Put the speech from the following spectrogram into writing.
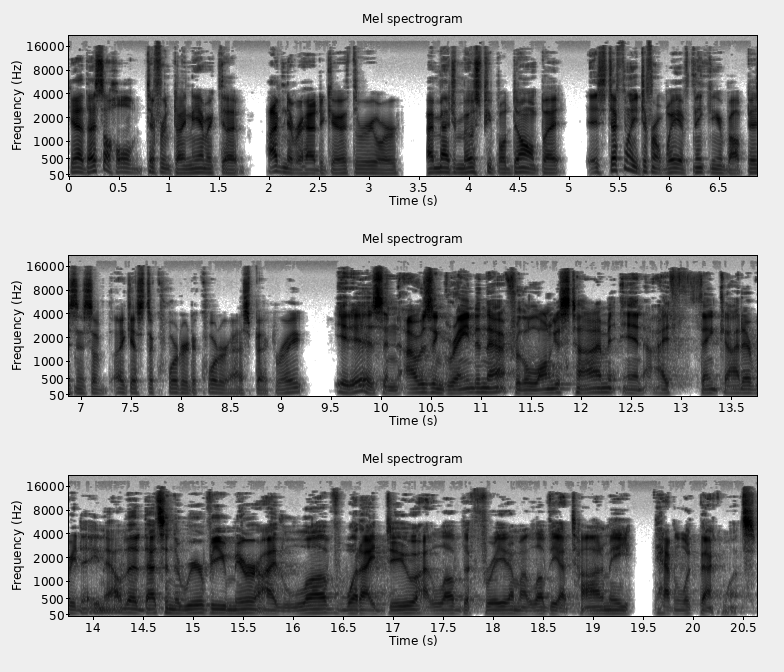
yeah, that's a whole different dynamic that I've never had to go through or I imagine most people don't, but it's definitely a different way of thinking about business of I guess the quarter to quarter aspect, right? It is. And I was ingrained in that for the longest time. And I thank God every day now that that's in the rearview mirror. I love what I do. I love the freedom. I love the autonomy. haven't looked back once.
